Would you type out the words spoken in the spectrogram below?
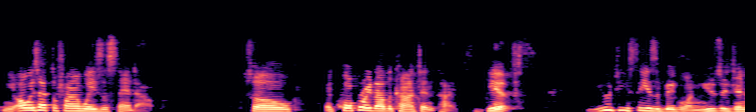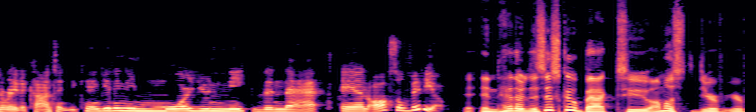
and you always have to find ways to stand out. So incorporate other content types, GIFs. UGC is a big one, user generated content. You can't get any more unique than that. And also video. And Heather, does this go back to almost your your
